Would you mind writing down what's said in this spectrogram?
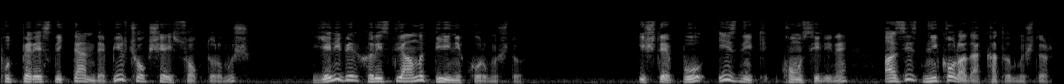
putperestlikten de birçok şey sokturmuş, yeni bir Hristiyanlık dini kurmuştu. İşte bu İznik konsiline Aziz Nikola da katılmıştır.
